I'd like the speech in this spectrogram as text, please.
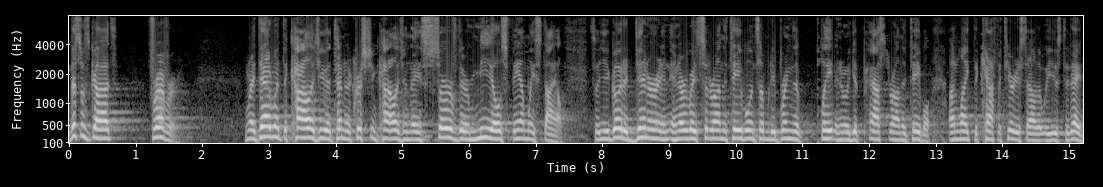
This was God's forever. When my dad went to college, he attended a Christian college, and they served their meals family style. So you go to dinner, and, and everybody sit around the table, and somebody bring the plate, and it would get passed around the table, unlike the cafeteria style that we use today.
